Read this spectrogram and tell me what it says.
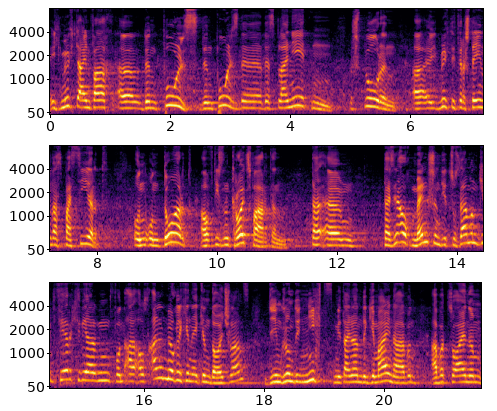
ich möchte einfach äh, den Puls, den Puls de, des Planeten spüren. Äh, ich möchte verstehen, was passiert. Und, und dort auf diesen Kreuzfahrten, da, ähm, da sind auch Menschen, die zusammengepfercht werden von, aus allen möglichen Ecken Deutschlands, die im Grunde nichts miteinander gemein haben, aber zu einem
